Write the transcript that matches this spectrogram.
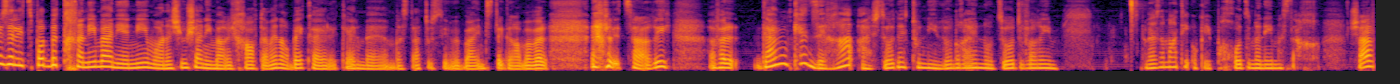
אם זה לצפות בתכנים מעניינים, או אנשים שאני מעריכה אותם, אין הרבה כאלה, כן, בסטטוסים ובאינסטגרם, אבל לצערי, אבל גם כן זה רעש, זה עוד נתונים, זה עוד רעיונות, זה עוד דברים. ואז אמרתי, אוקיי, פחות זמני מסך. עכשיו,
